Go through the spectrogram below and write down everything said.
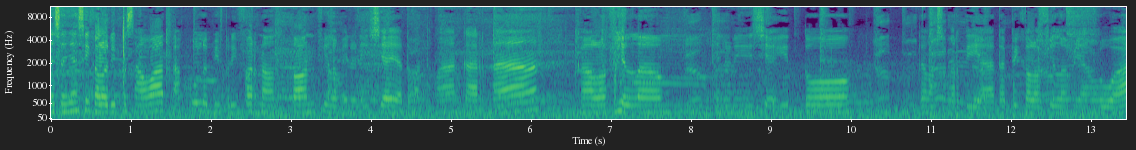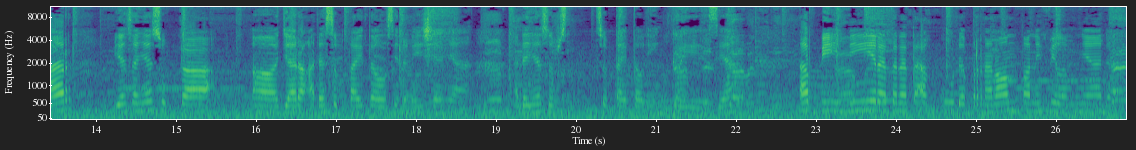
Biasanya sih kalau di pesawat aku lebih prefer nonton film Indonesia ya teman-teman. Karena kalau film Indonesia itu kita langsung ngerti ya. Tapi kalau film yang luar biasanya suka uh, jarang ada subtitles Indonesianya. Adanya sub subtitle Inggris ya. Tapi ini rata-rata aku udah pernah nonton nih filmnya dan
